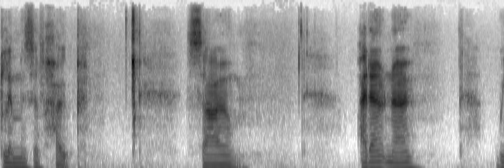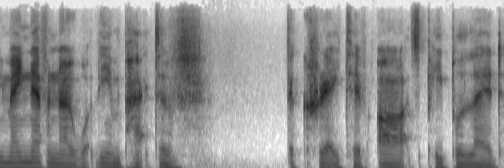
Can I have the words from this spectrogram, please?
glimmers of hope. So I don't know. We may never know what the impact of the creative arts, people led,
